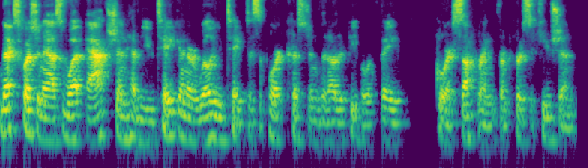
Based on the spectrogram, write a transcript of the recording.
next question asks, what action have you taken or will you take to support Christians and other people of faith who are suffering from persecution?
